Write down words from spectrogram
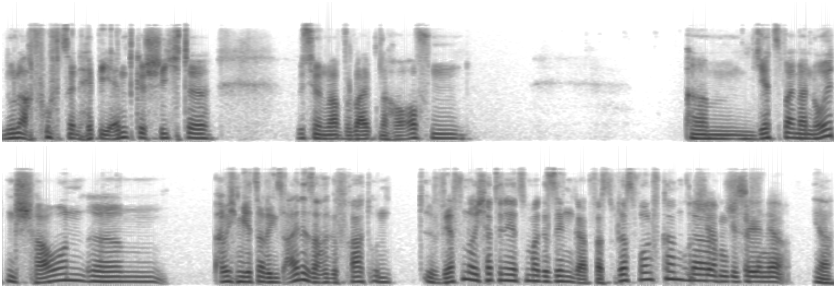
0815 Happy End Geschichte. Ein bisschen bleibt nachher offen. Ähm, jetzt beim erneuten Schauen ähm, habe ich mir jetzt allerdings eine Sache gefragt und wer von euch hat den jetzt mal gesehen gehabt? Warst du das, Wolfgang? Oder? Ich habe ihn gesehen, ja. Ja.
